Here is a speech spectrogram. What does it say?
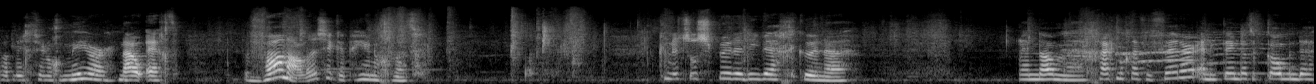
wat ligt hier nog meer? Nou echt van alles. Ik heb hier nog wat knutselspullen die weg kunnen. En dan eh, ga ik nog even verder. En ik denk dat ik komende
